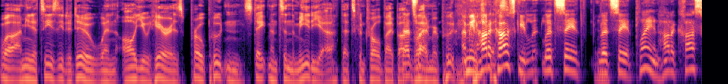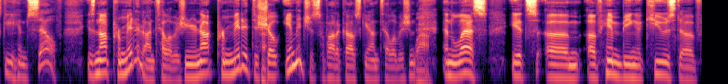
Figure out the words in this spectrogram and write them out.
Well, I mean, it's easy to do when all you hear is pro-Putin statements in the media that's controlled by that's Vladimir right. Putin. I mean, Khodorkovsky. let, us say it. Yeah. Let's say it plain. Khodorkovsky himself is not permitted on television. You're not permitted to show images of Khodorkovsky on television wow. unless it's um, of him being accused of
